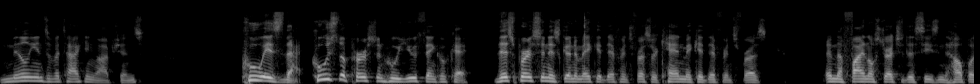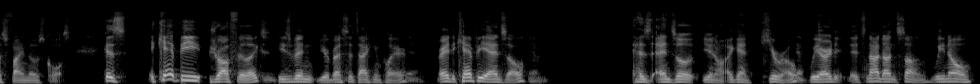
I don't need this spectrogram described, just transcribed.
millions of attacking options, who is that? Who's the person who you think, okay, this person is going to make a difference for us or can make a difference for us in the final stretch of the season to help us find those goals? Because it can't be Joao Felix. Mm. He's been your best attacking player, Yeah. right? It can't be Enzo. Yeah. Because Enzo, you know, again, hero. Yeah. We already it's not unsung. We know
